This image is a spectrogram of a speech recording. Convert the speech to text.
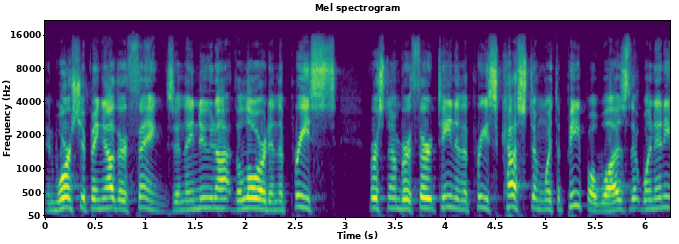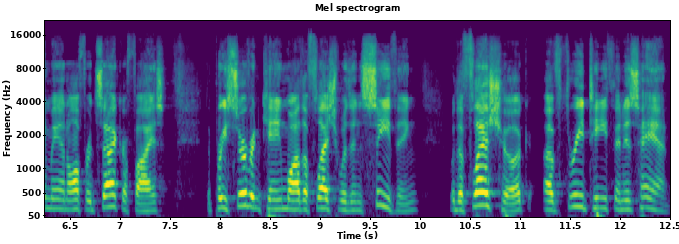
and worshiping other things, and they knew not the Lord. And the priests Verse number 13, and the priest's custom with the people was that when any man offered sacrifice, the priest servant came while the flesh was in seething, with a flesh hook of three teeth in his hand.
